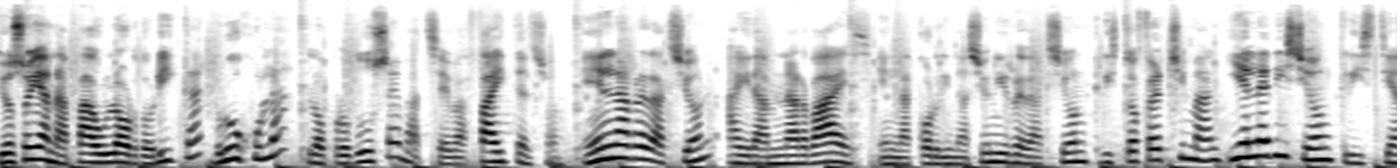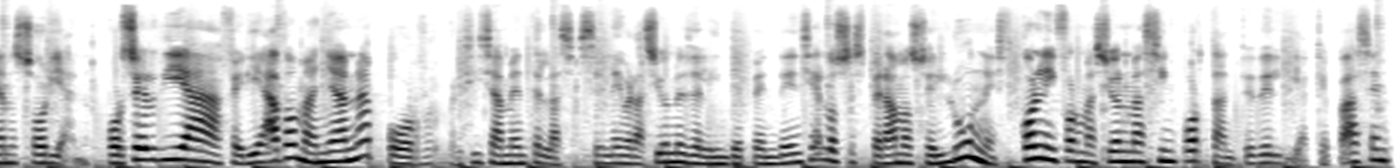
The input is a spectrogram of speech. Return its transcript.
Yo soy Ana Paula Ordorica, Brújula lo produce Batseba Feitelson. En la redacción, Airam Narváez. En la coordinación y redacción, Christopher Chimal. Y en la edición, Cristian Soriano. Por ser día feriado mañana, por precisamente las celebraciones de la independencia, los esperamos el lunes con la información más importante del día. Que pasen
